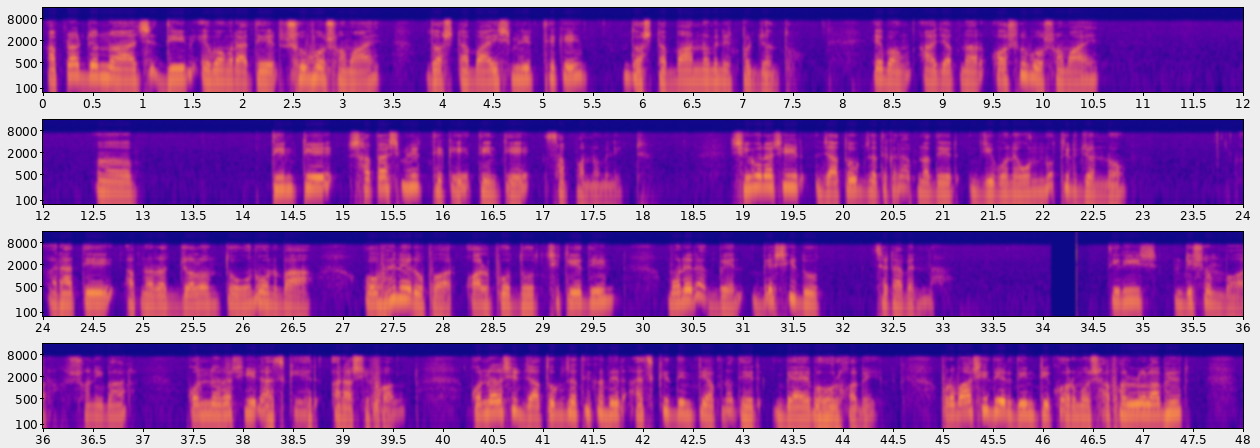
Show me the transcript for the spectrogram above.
আপনার জন্য আজ দিন এবং রাতের শুভ সময় দশটা বাইশ মিনিট থেকে দশটা বান্ন মিনিট পর্যন্ত এবং আজ আপনার অশুভ সময় তিনটে সাতাশ মিনিট থেকে তিনটে ছাপ্পান্ন মিনিট। সিংহরাশির জাতক জাতিকারা আপনাদের জীবনে উন্নতির জন্য রাতে আপনারা জ্বলন্ত উনুন বা ওভেনের উপর অল্প দুধ ছিটিয়ে দিন। মনে রাখবেন, বেশি দুধ ছেটাবেন না। তিরিশ ডিসেম্বর শনিবার, কন্যা রাশির আজকের রাশিফল। কন্যা রাশির জাতক জাতিকাদের আজকের দিনটি আপনাদের ব্যয়বহুল হবে। প্রবাসীদের দিনটি কর্ম সাফল্য লাভের,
